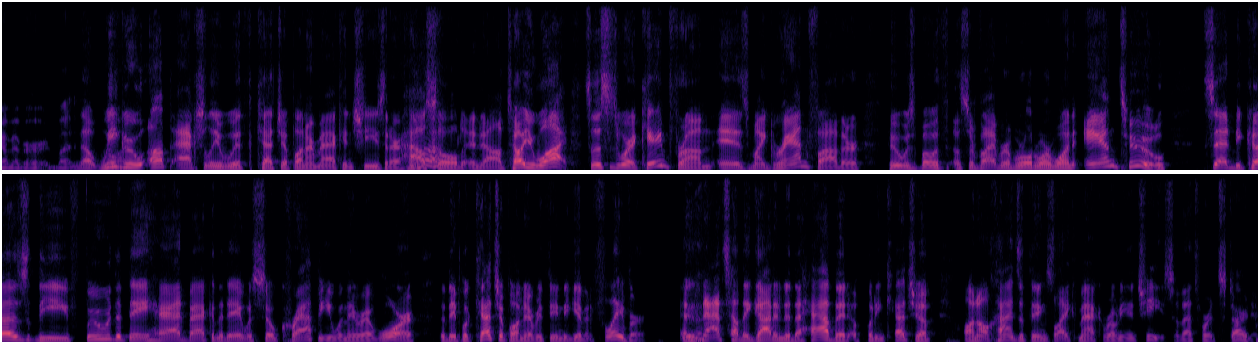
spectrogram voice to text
I've ever heard. But no, we grew up actually with ketchup on our mac and cheese in our household, and I'll tell you why. So this is where it came from. Is my grandfather, who was both a survivor of World War One and two, said because the food that they had back in the day was so crappy when they were at war that they put ketchup on everything to give it flavor. And Yeah. that's how they got into the habit of putting ketchup on all kinds of things like macaroni and cheese. So that's where it started.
